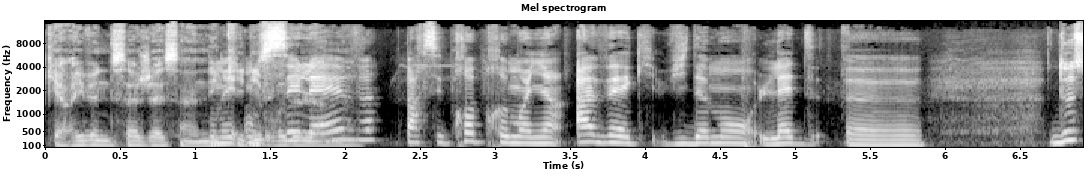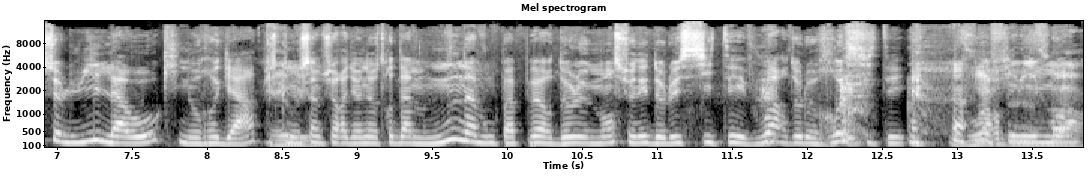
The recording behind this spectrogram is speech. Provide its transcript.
qui arrive à une sagesse, à un on, est- on équilibre s'élève par ses propres moyens, avec évidemment l'aide. euh, de celui là-haut qui nous regarde, puisque Eh nous sommes sur Radio Notre-Dame, nous n'avons pas peur de le mentionner, de le citer, voire de le reciter, Voir de le infiniment. voir.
